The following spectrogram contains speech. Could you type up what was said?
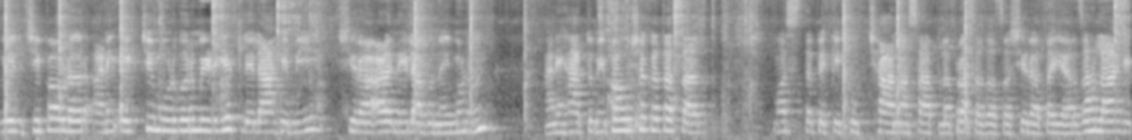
वेलची पावडर आणि एक चिमूटभर मीठ घेतलेलं आहे मी. शिरा आळणी लागू नये म्हणून. आणि हा तुम्ही पाहू शकत असाल. मस्तपैकी खूप छान असा आपला प्रसादाचा शिरा तयार झाला आहे.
